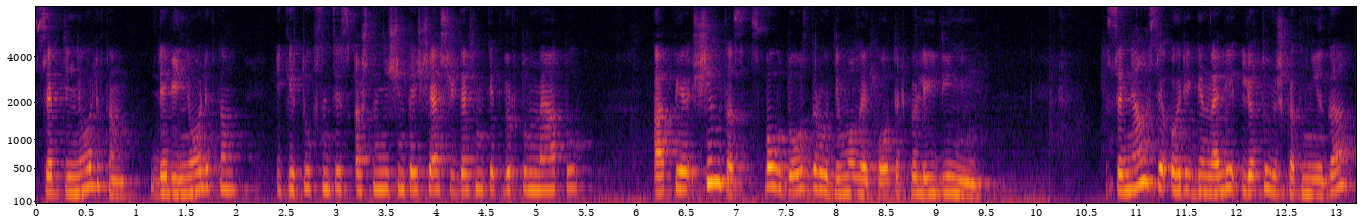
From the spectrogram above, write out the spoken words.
17, 19 iki 1864 metų, apie šimtas spaudos draudimo laikotarpio leidinių. Seniausia originali lietuviška knyga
